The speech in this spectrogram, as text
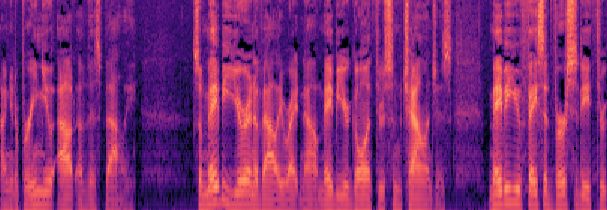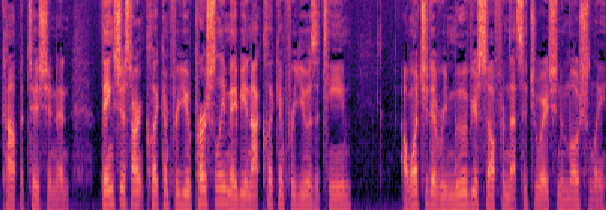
I'm going to bring you out of this valley. So maybe you're in a valley right now. Maybe you're going through some challenges. Maybe you face adversity through competition and things just aren't clicking for you personally. Maybe you're not clicking for you as a team. I want you to remove yourself from that situation emotionally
